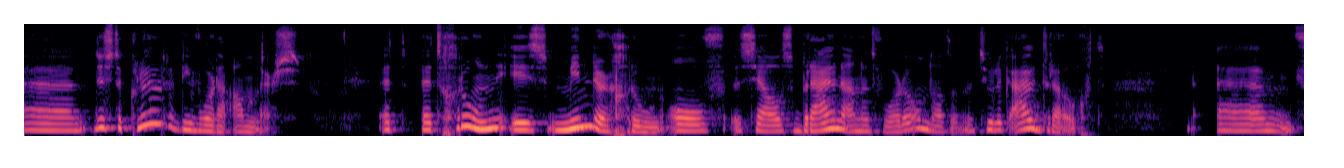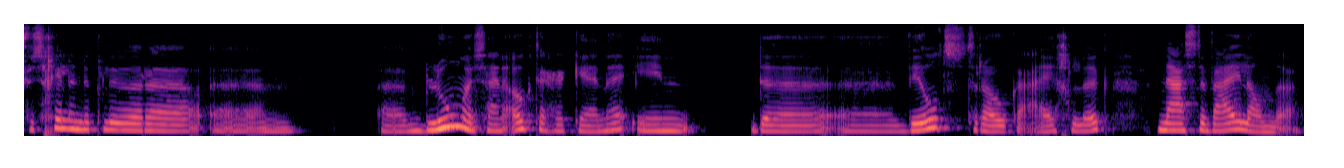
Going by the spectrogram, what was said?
Uh, dus de kleuren die worden anders. Het, het groen is minder groen of zelfs bruin aan het worden, omdat het natuurlijk uitdroogt. Um, verschillende kleuren um, uh, bloemen zijn ook te herkennen in de uh, wildstroken eigenlijk naast de weilanden.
